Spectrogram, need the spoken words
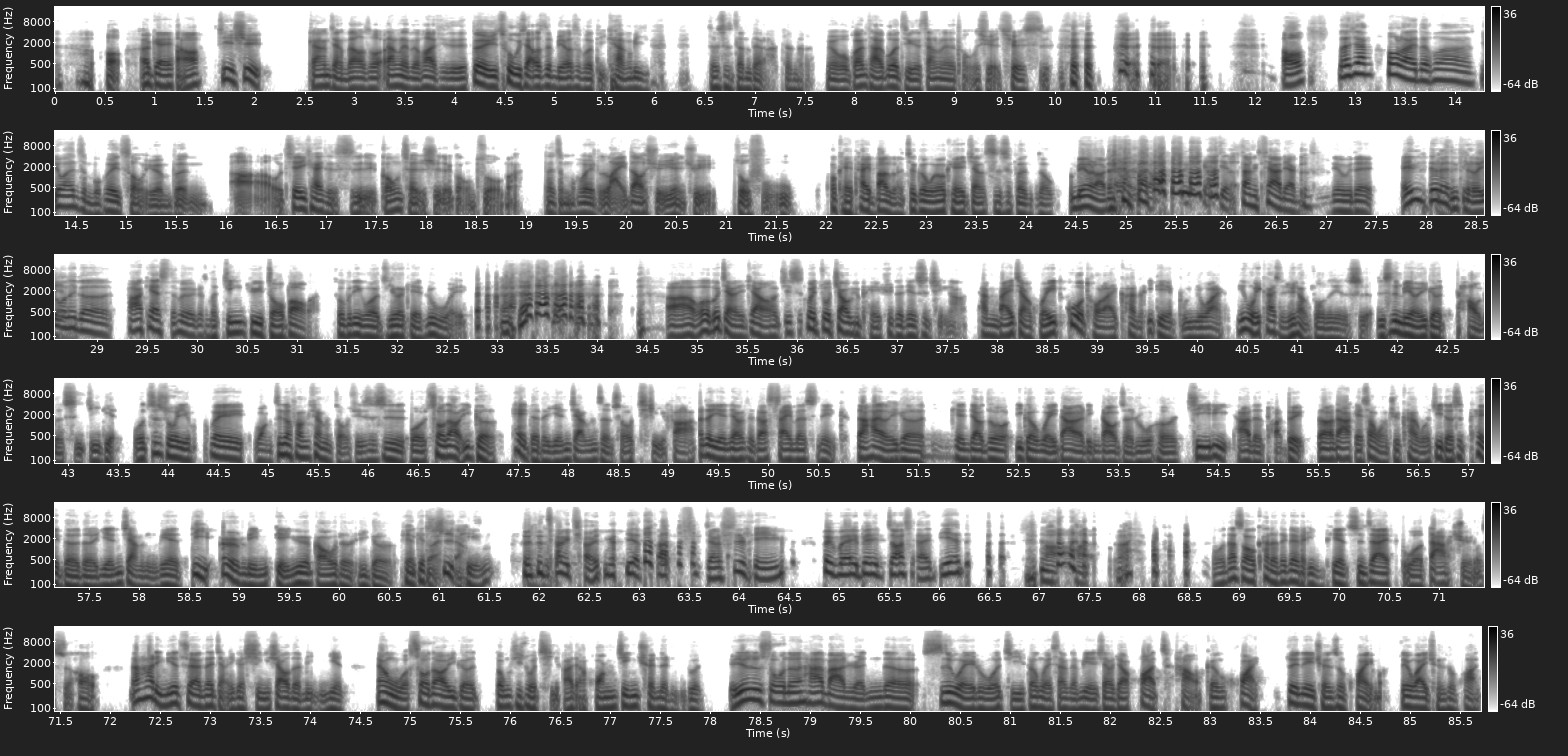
哦，OK，好，继续。刚刚讲到说，商人的话其实对于促销是没有什么抵抗力的，这是真的啦，真的。没有，我观察过几个商人的同学，确实。好，那像后来的话，佑安怎么会从原本啊，我记得一开始是工程师的工作嘛，那怎么会来到学院去做服务？OK，太棒了，这个我又可以讲四十分钟，没有啦，可以剪上下两集，对不对？哎，对了，听说那个 Podcast 会有一个什么京剧周报嘛？说不定我有机会可以入围。啊，我我讲一下哦，其实会做教育培训这件事情啊，坦白讲，回过头来看呢，一点也不意外，因为我一开始就想做这件事，只是没有一个好的时机点。我之所以会往这个方向走，其实是我受到一个 TED 的演讲者所启发，他的演讲者叫 Simon Sinek，那还有一个影片叫做《一个伟大的领导者如何激励他的团队》，那大家可以上网去看，我记得是 TED 的演讲里面第二名点阅高的一个片段视频。这样讲一个片段，讲视频会不会被抓起来编？啊 啊！我那时候看的那个影片是在我大学的时候，那它里面虽然在讲一个行销的理念，但我受到一个东西所启发，叫黄金圈的理论。也就是说呢，他把人的思维逻辑分为三个面向，叫 what、how 跟 why。最内圈是 why 嘛，最外圈是 what。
